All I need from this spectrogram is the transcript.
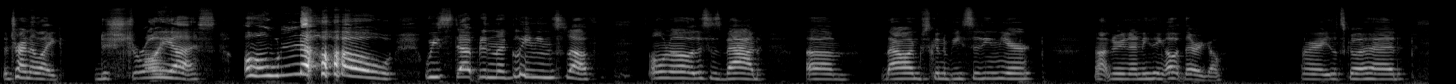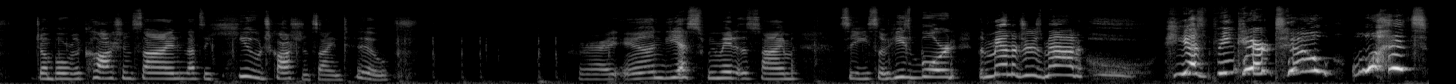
they're trying to like destroy us. Oh no! We stepped in the cleaning stuff. Oh no, this is bad. Um, now I'm just gonna be sitting here, not doing anything. Oh, there we go. All right, let's go ahead. Jump over the caution sign. That's a huge caution sign too. All right, and yes, we made it this time. See, so he's bored. The manager's mad. he has pink hair too. What?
